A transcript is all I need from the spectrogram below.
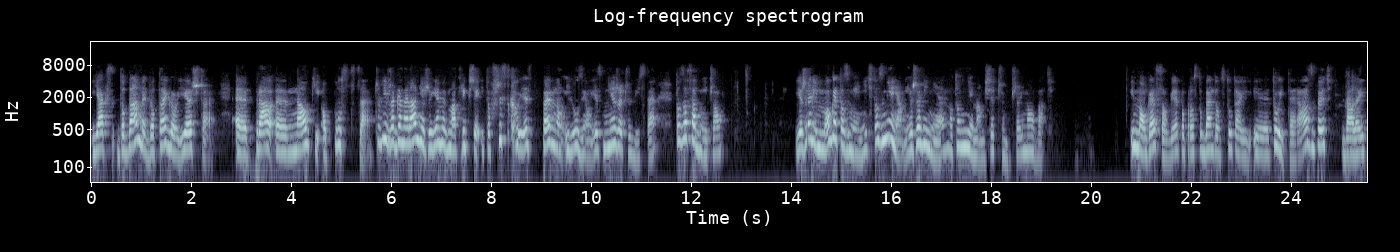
Jak dodamy do tego jeszcze e, pra, e, nauki o pustce, czyli że generalnie żyjemy w Matrixie i to wszystko jest pewną iluzją, jest nierzeczywiste, to zasadniczo jeżeli mogę to zmienić, to zmieniam. Jeżeli nie, no to nie mam się czym przejmować. I mogę sobie po prostu, będąc tutaj, y, tu i teraz, być dalej,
